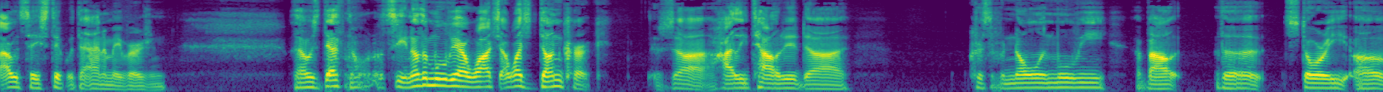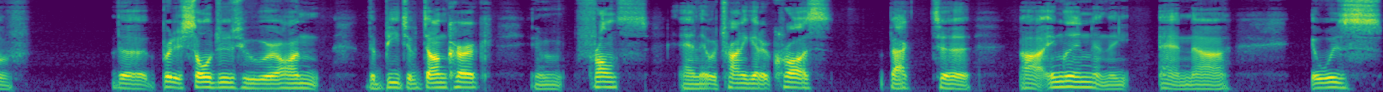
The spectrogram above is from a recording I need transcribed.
I would say stick with the anime version. That was Death Note. Let's see another movie I watched. I watched Dunkirk. It was a highly touted uh, Christopher Nolan movie about the story of the British soldiers who were on the beach of Dunkirk in France, and they were trying to get across back to uh, England, and the and uh, it was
